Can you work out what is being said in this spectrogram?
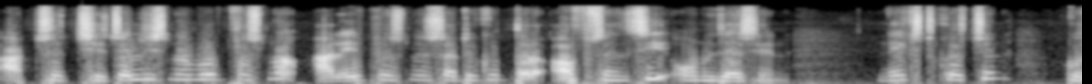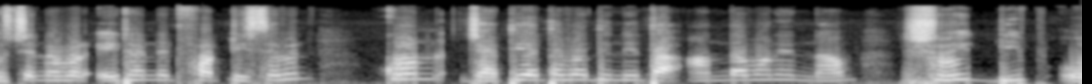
আটশো ছেচল্লিশ নম্বর প্রশ্ন, আর এই প্রশ্নের সঠিক উত্তর option C Anuja Sen. Next question question number eight hundred forty seven কোন জাতীয়তাবাদী নেতা আন্দামানের নাম শহীদ দ্বীপ ও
